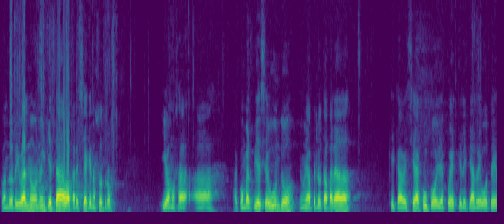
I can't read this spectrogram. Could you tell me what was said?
cuando el rival no, inquietaba, parecía que nosotros íbamos a, convertir el segundo en una pelota parada que cabecea a Cuco y después que le queda rebote,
